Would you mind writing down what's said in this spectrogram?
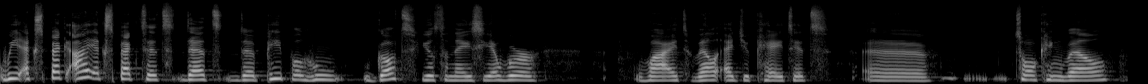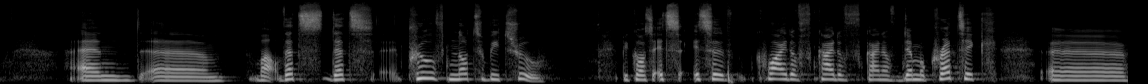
we expect, I expected that the people who got euthanasia were white, well educated, uh, talking well, and um, well, that's that's proved not to be true, because it's it's a quite of kind of kind of democratic uh,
